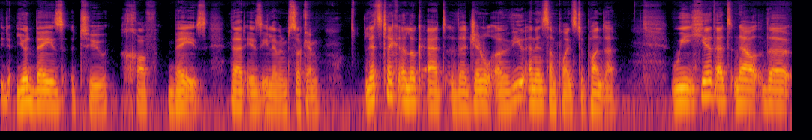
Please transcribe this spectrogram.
Yud Beis to Chof Beis. That is 11 psukim. Let's take a look at the general overview and then some points to ponder we hear that now the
